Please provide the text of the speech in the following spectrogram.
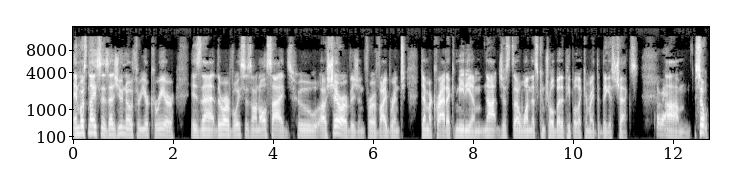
And what's nice is, as you know through your career, is that there are voices on all sides who uh, share our vision for a vibrant, democratic medium, not just uh, one that's controlled by the people that can write the biggest checks. Correct. Um, so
